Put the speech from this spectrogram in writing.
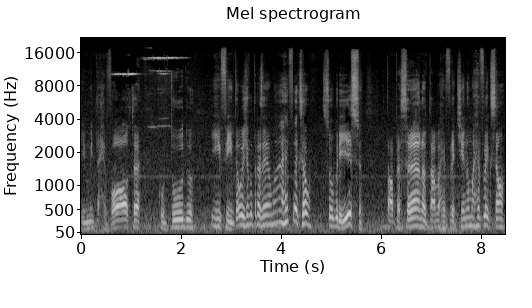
e muita revolta com tudo. Enfim, então hoje eu vou trazer uma reflexão sobre isso. Estava pensando, estava refletindo uma reflexão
